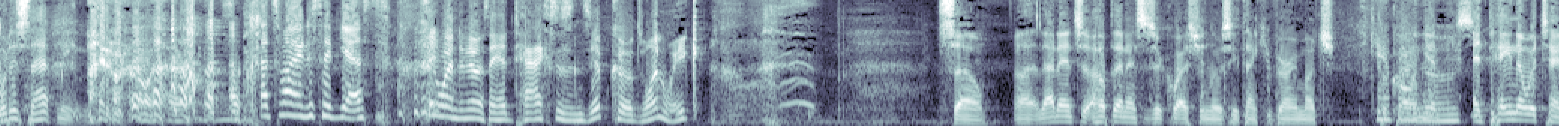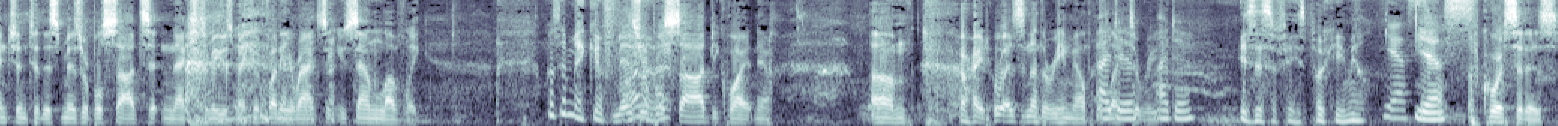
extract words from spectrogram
What does that mean? I don't know. That's why I just said yes. They wanted to know if they had taxes and zip codes one week. So uh, that answer. I hope that answers your question, Lucy. Thank you very much Can't for calling in. And pay no attention to this miserable sod sitting next to me who's making fun of your accent. You sound lovely. Wasn't making fun Miserable of it. sod. Be quiet now. Um, all right. Who has another email they'd I like do. to read? I do. Is this a Facebook email? Yes. Yes. Of course it is.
